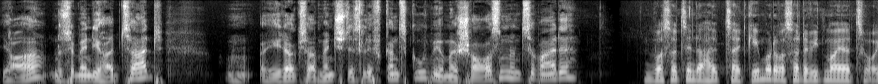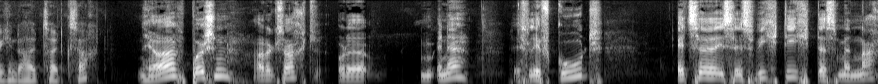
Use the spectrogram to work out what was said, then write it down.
Ja, dann sind wir in die Halbzeit. Und jeder hat gesagt, Mensch, das läuft ganz gut, wir haben ja Chancen und so weiter. Und was hat es in der Halbzeit gegeben oder was hat der Wiedmeier zu euch in der Halbzeit gesagt? Ja, Burschen, hat er gesagt, oder Männer, es läuft gut. Jetzt ist es wichtig, dass wir nach,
